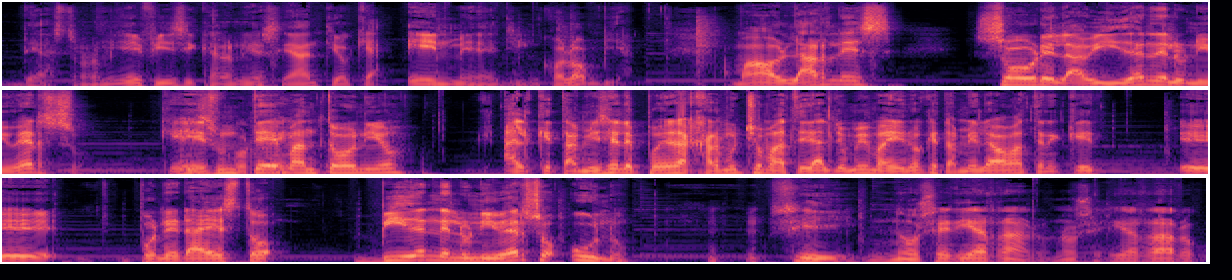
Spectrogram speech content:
de Astronomía y Física en la Universidad de Antioquia en Medellín, Colombia. Vamos a hablarles sobre la vida en el universo, que es, Es un correcto. tema, Antonio, al que también se le puede sacar mucho material. Yo me imagino que también le vamos a tener que eh, poner a esto vida en el universo 1. Sí, no sería raro, no sería raro,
